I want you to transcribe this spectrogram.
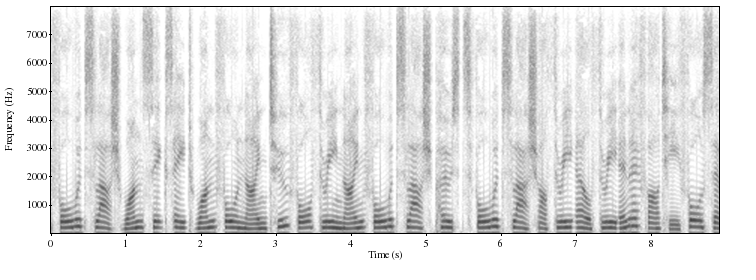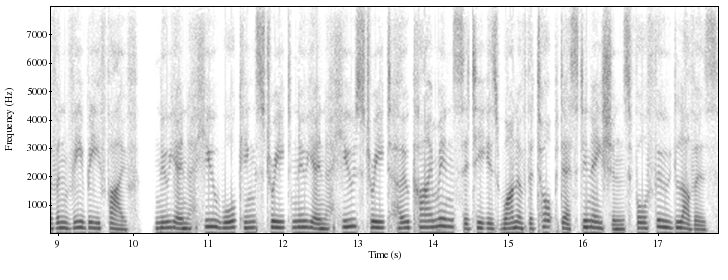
forward slash 16814924439 forward slash posts forward slash R3L3NFRT47VB5 Nguyen Hue Walking Street Nguyen Hue Street Ho Chi Minh City is one of the top destinations for food lovers.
